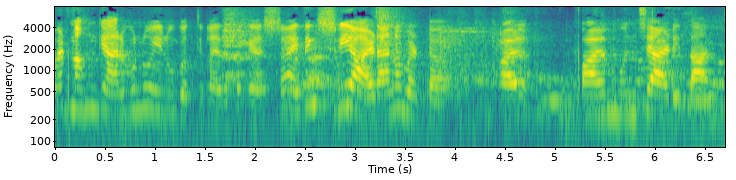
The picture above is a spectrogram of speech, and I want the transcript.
ಬಟ್ ನಮ್ಗೆ ಯಾರಿಗೂ ಏನೂ ಗೊತ್ತಿಲ್ಲ ಇದ್ರ ಬಗ್ಗೆ ಅಷ್ಟೇ. ಐ ಥಿಂಕ್ ಶ್ರೀ ಆಡಾನ ಬಟ್ ಭಾಳ ಭಾಳ ಮುಂಚೆ ಆಡಿದ್ದ ಅಂತ.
